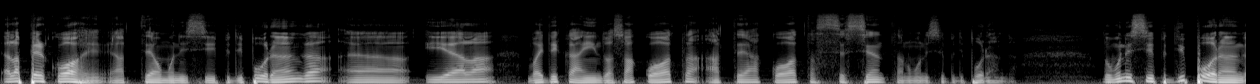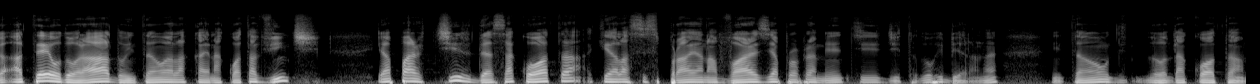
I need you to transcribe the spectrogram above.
Ela percorre até o município de Poranga uh, e ela vai decaindo a sua cota até a cota 60 no município de Poranga. Do município de Poranga até Eldorado, então, ela cai na cota 20, e a partir dessa cota que ela se espraia na várzea propriamente dita, do Ribeira. Né? Então, da cota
